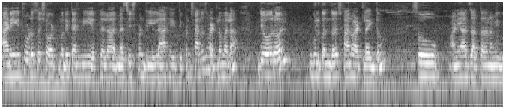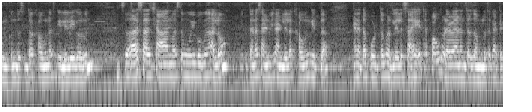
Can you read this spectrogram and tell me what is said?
आणि थोडंसं शॉर्टमध्ये त्यांनी आपल्याला मेसेज पण दिलेला आहे. ते पण छानच वाटलं मला. म्हणजे ओव्हरऑल गुलकंद छान वाटला एकदम. सो आणि आज जाताना मी गुलकंदसुद्धा खाऊनच गेलेले घरून. सो असा छान मस्त मूवी बघून आलो. येताना सँडविच आणलेलं खाऊन घेतलं. आणि आता पोट तर भरलेलंच आहे. तर पाहू थोड्या वेळानंतर जमलं तर काहीतरी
